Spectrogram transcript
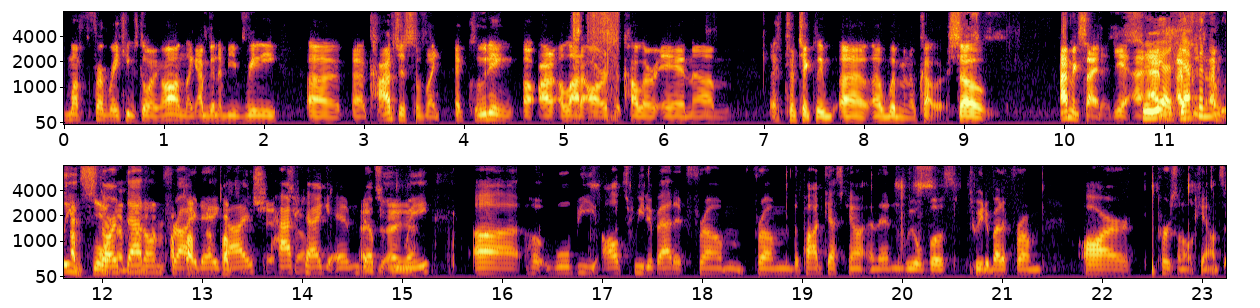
month of February keeps going on, like I'm gonna be really uh, uh conscious of like including a, a lot of artists of color and um particularly uh, uh women of color. So I'm excited. Yeah. So I- yeah, I'm just- I'm- definitely I'm start that on I'm pumped- I'm Friday, guys. shit, so. Hashtag uh, MWE. Uh, we'll be. I'll tweet about it from from the podcast account, and then we will both tweet about it from our personal accounts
